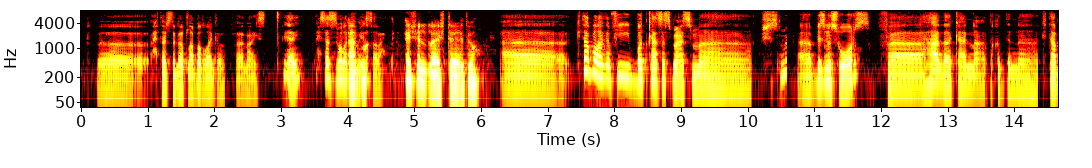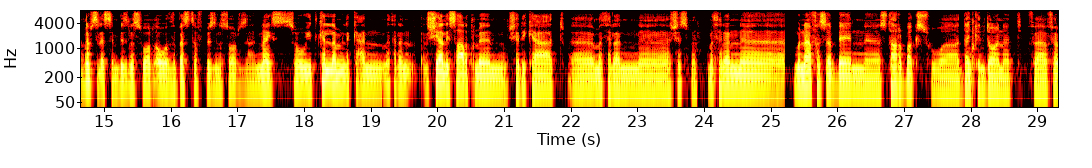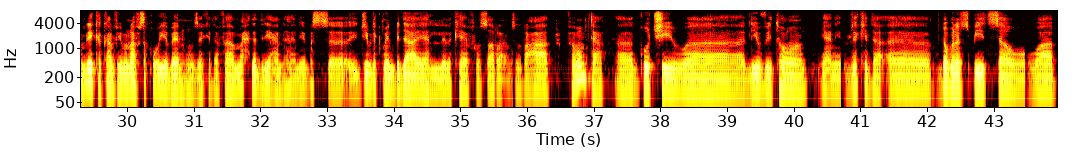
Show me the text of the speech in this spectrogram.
أحتاج إني أطلع برا أقرأ. ف nice. يعني إحساس والله جميل صراحة. إيش اللي اشتريته؟ آه كتاب في بودكاست اسمه اسمه شو اسمه؟ آه Business Wars فهذا كان أعتقد انه كتاب نفس الاسم Business Wars أو the best of Business Wars nice هو يتكلم لك عن مثلا الأشياء اللي صارت من شركات آه مثلا آه شو اسمه؟ مثلا آه منافسة بين ستاربكس ودانكن دونت ففي أمريكا كان في منافسة قوية بينهم زي كذا فما حد يدري عنها يعني بس يجيب لك من بداية لكيف وصرع صراعات فممتعه جوتشي وليو فيتون يعني زي كذا آه، دومينوس بيتزا و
